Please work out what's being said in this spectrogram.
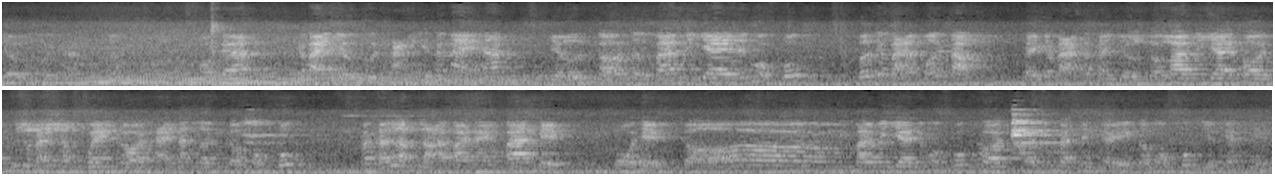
giữ người thẳng một xíu ok các bạn giữ người thẳng như thế này ha. Giữ cỡ từ 30 giây đến một phút. Với các bạn mới tập, thì các bạn có thể giữ cỡ 30 giây thôi. Các bạn tập quen rồi, hãy tăng lên cỡ một phút. Có thể lặp lại bài này 3 hiệp, mỗi hiệp cỡ ờ, 30 giây đến một phút thôi. Và chúng ta sẽ nghỉ cỡ một phút giữa các hiệp.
